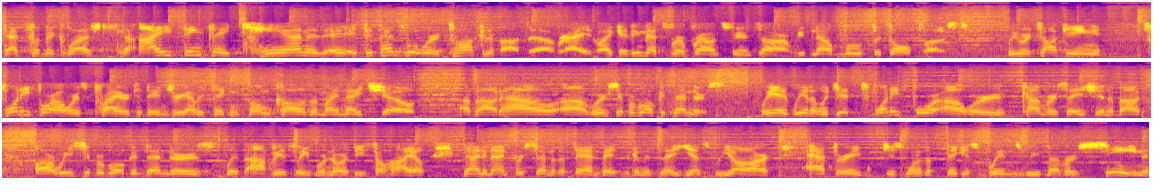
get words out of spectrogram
That's the big question. I think they can. It, it depends what we're talking about, though, right? Like, I think that's where Browns fans are. We've now moved the goalpost. We were talking 24 hours prior to the injury. I was taking phone calls on my night show about how uh, we're Super Bowl contenders. We had we had a legit 24 hour conversation about are we Super Bowl contenders? With obviously we're Northeast Ohio. 99% of the fan base is going to say yes, we are. After a just one of the biggest wins we've ever seen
